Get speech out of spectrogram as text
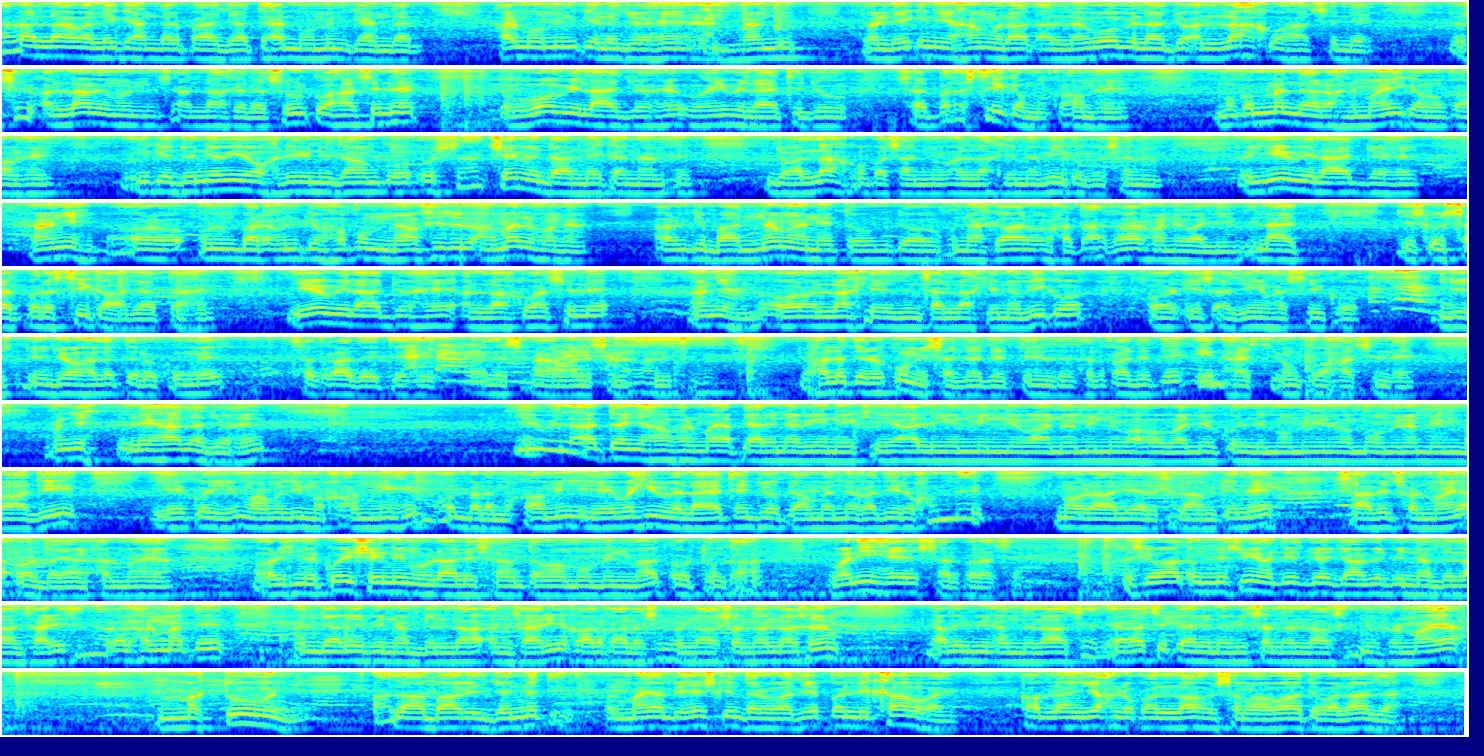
ہر اللہ والے کے اندر پائے جاتے ہیں، ہر مومن کے اندر۔ ہر مومن کے لیے جو ہے ہاں جی تو لیکن یہاں مراد اللہ، وہ بلا جو اللہ کو حاصل ہے، جو صرف اللہ میں من سے اللہ کے رسول کو حاصل ہے، تو وہ ولایت جو ہے، وہی ولایت ہے جو سرپرستی کا مقام ہے، مکمل رہنمائی کا مقام ہے۔ ان کے دنیاوی و خریو نظام کو اس سانچے میں ڈالنے کا نام ہے، جو اللہ کو پسند ہو، اللہ کے نبی کو پسند ہو۔ تو یہ ولایت جو ہے ہاں جی اور ان پر ان کے حکم نافذ العمل ہونا اور ان کی بات نہ مانے تو ان کو گناہ گار اور خطا کار ہونے والی ولایت جس کو سرپرستی کہا جاتا ہے۔ یہ ولایت جو ہے اللہ کو حاصل ہے۔ ہاں جی اور اللہ کے سے اللہ کے نبی کو اور اس عظیم ہستی کو جس نے جو حالت رقو میں صدقہ دیتے ہیں۔ علیہ السلام علیہ السلام علیہ السلام۔ جو حالت رقو میں سجا دیتے ہیں صدقہ دیتے ہیں ان ہستیوں کو حاصل ہے۔ ہاں جی لہٰذا جو ہے، یہ ولایت یہاں فرمایا، پیارے نبی نے کہ علی من و نمن و ولی مومن و مومن ممبادی یہ کوئی معمولی مقام نہیں ہے، بہت بڑا مقام ہے۔ یہ وہی ولایت ہے جو پیامبر نے غدیر خم میں مولا علیہ السلام کے لیے ثابت فرمایا اور بیان فرمایا۔ اور اس میں کوئی شک نہیں، مولا علیہ السلام تمام مومن مرد عورتوں کا ولی ہے، سرپرست ہے۔ اس کے بعد انیسویں حدیث جو جاوید بن عبداللہ انصاری سے نقل فرماتے ہیں۔ جابر بن عبداللہ انصاری قال قال رسول اللہ صلی اللہ علیہ وسلم۔ جابر بن عبداللہ سے ریاض سے پیارے نبی صلی اللہ علیہ وسلم نے فرمایا مکتوب اللہ باب الجنت۔ فرمایا بحث کے دروازے پر لکھا ہوا ہے، قبل یخلق اللہ سماوات ولرض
